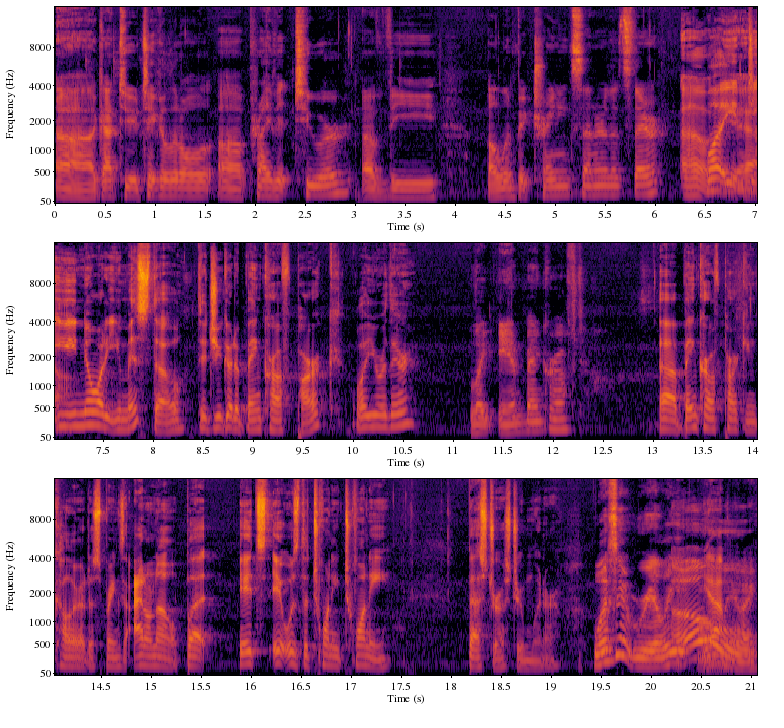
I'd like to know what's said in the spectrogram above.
uh, got to take a little uh, private tour of the Olympic Training Center that's there. Oh, well, you- yeah. do you know what you missed though? Did you go to Bancroft Park while you were there? Like Anne Bancroft. Uh, Bancroft Park in Colorado Springs. I don't know, but it's it was the 2020 best restroom winner. Was it really? Oh. Yeah. man, I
